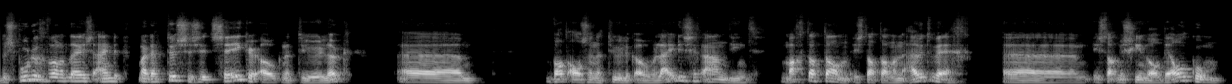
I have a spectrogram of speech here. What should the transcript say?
bespoedigen van het levenseinde. Maar daartussen zit zeker ook natuurlijk ehm, wat als een natuurlijk overlijden zich aandient? Mag dat dan? Is dat dan een uitweg? Uh, is dat misschien wel welkom?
